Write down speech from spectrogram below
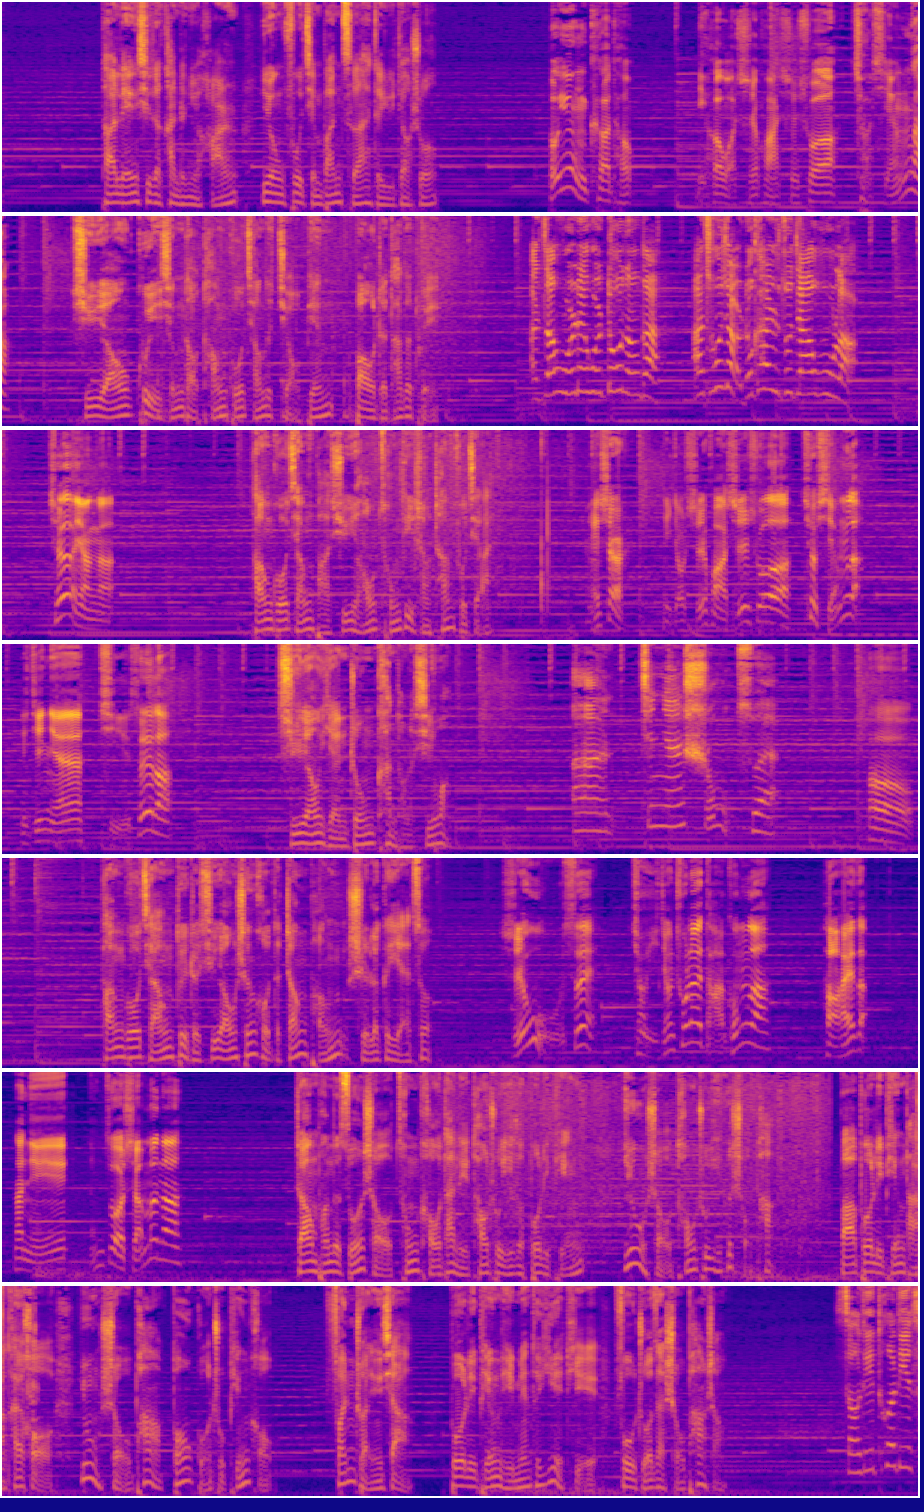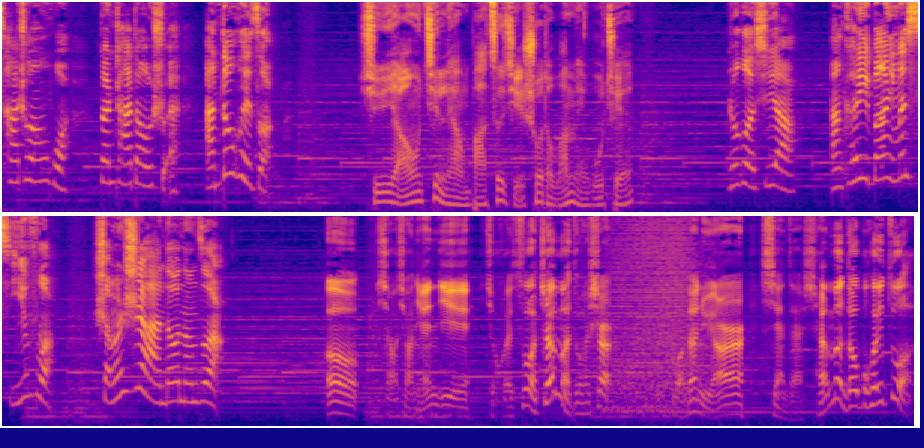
他怜惜的看着女孩，用父亲般慈爱的语调说：“不用磕头。”你和我实话实说就行了。徐瑶跪行到唐国强的脚边，抱着他的腿。俺脏活累活都能干，俺从小就开始做家务了。这样啊。唐国强把徐瑶从地上搀扶起来。没事儿，你就实话实说就行了。你今年几岁了？徐瑶眼中看到了希望。嗯，今年十五岁。哦。唐国强对着徐瑶身后的张鹏使了个眼色。十五岁就已经出来打工了，好孩子。那你能做什么呢？张鹏的左手从口袋里掏出一个玻璃瓶，右手掏出一个手帕，把玻璃瓶打开后，用手帕包裹住瓶口，翻转一下，玻璃瓶里面的液体附着在手帕上。扫地、拖地、擦窗户、端茶倒水，俺都会做。徐瑶尽量把自己说的完美无缺。如果需要，俺可以帮你们洗衣服，什么事俺都能做。哦，小小年纪就会做这么多事儿，我的女儿现在什么都不会做。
